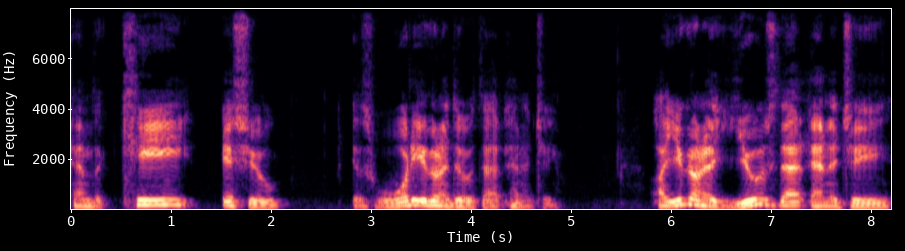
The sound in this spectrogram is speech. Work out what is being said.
And the key issue is what are you going to do with that energy? Are you going to use that energy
